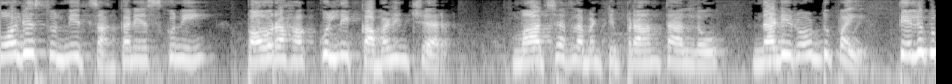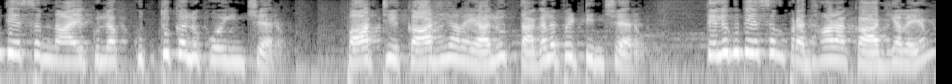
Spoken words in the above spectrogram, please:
పోలీసుల్ని చంకనేసుకుని పౌర హక్కుల్ని కబళించారు. మాచర్ల వంటి ప్రాంతాల్లో నడి రోడ్డుపై తెలుగుదేశం నాయకుల కుత్తుకలు కోయించారు. పార్టీ కార్యాలయాలు తగలపెట్టించారు. తెలుగుదేశం ప్రధాన కార్యాలయం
